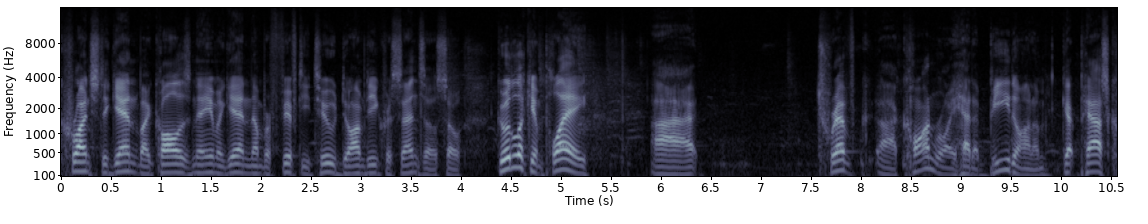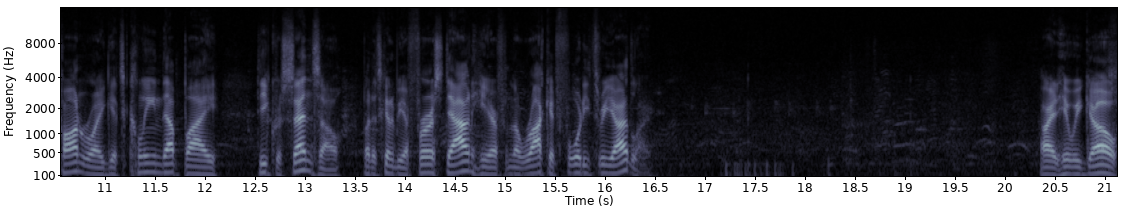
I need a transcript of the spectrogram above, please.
crunched again by call his name again, number 52, Dom DiCrescenzo. So good looking play. Uh, Trev uh, Conroy had a beat on him. Get past Conroy, gets cleaned up by DiCrescenzo, but it's going to be a first down here from the Rocket 43 yard line. All right, here we go.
